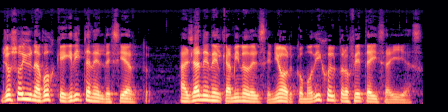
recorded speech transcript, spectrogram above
yo soy una voz que grita en el desierto en el camino del Señor, como dijo el profeta Isaías.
